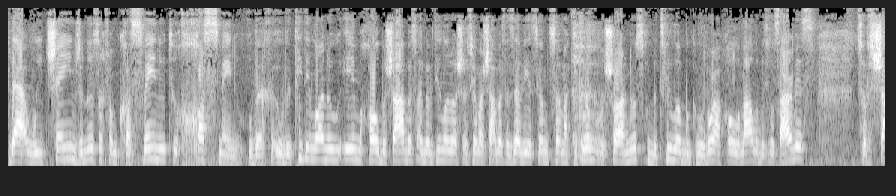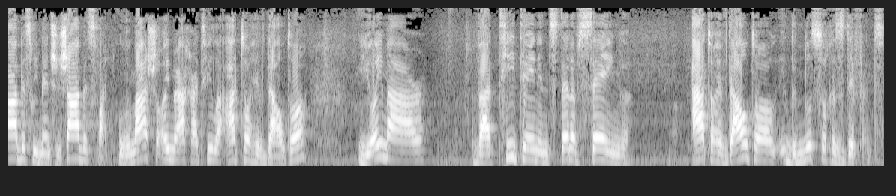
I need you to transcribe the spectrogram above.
That we change the nusach from kasveinu to chosmeinu. Uvetitin lanu im chol b'shabbos oim b'titin lanu yom ha'shabbos azev yisyom tzom ha'kippum u'shar nusach b'tfila b'kvavor ha'kol l'mala b'tfil sarvis. So if Shabbos, we mention Shabbos, fine. Uv'masha oimer achar tfila ato hivdalta. Yoimar vatitein, instead of saying Ato Hevdalta, the nusach is different.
